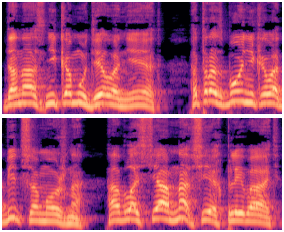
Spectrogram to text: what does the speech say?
до нас никому дела нет. От разбойников отбиться можно, а властям на всех плевать».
